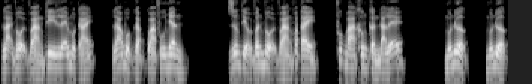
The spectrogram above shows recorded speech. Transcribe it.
lại vội vàng thi lễ một cái, lão buộc gặp qua phu nhân. Dương tiểu vân vội vàng khoát tay, phúc ba không cần đa lễ. Muốn được muốn được.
